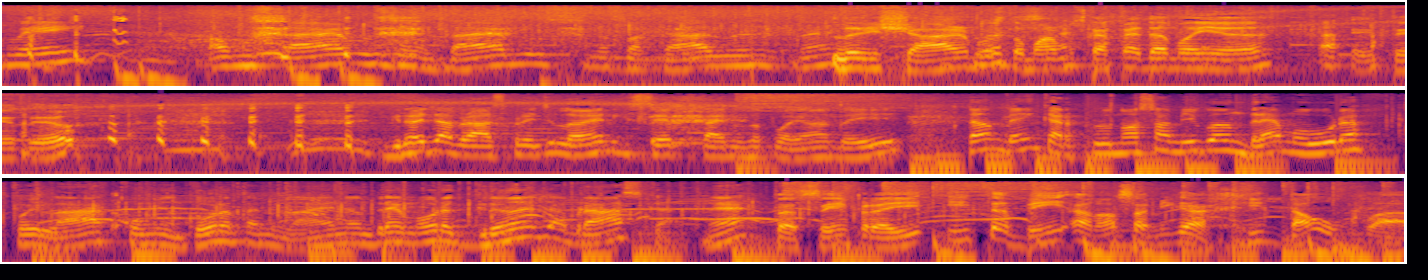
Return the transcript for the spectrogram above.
convém almoçarmos, jantarmos na sua casa, né? Lancharmos, tomarmos café da manhã, entendeu? Grande abraço pra Edilane, que sempre tá aí nos apoiando aí. Também, cara, pro nosso amigo André Moura, foi lá, comentou na timeline. André Moura, grande abraço, cara, né? Tá sempre aí. E também a nossa amiga Ridalva.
